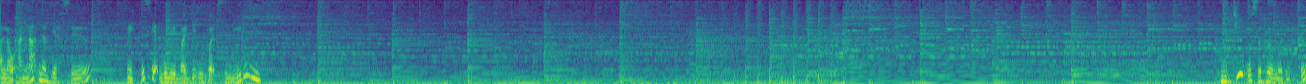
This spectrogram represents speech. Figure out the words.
Kalau anak dah biasa, mereka siap boleh bagi ubat sendiri. Puji usaha mereka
